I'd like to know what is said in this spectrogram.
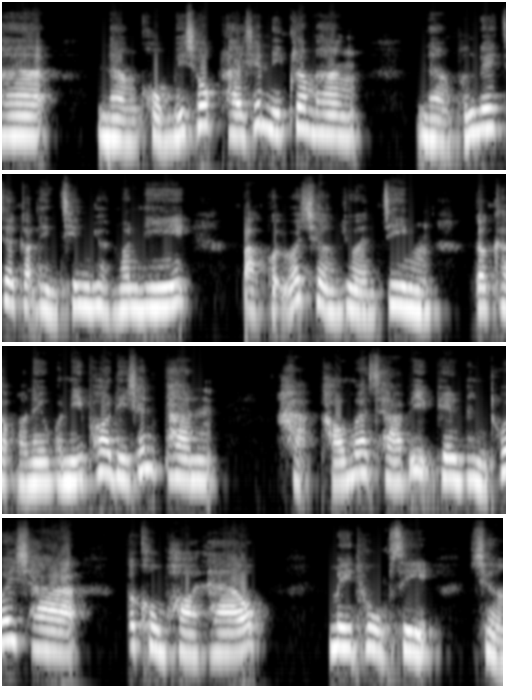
มานางคงไม่โชคร้ายเช่นนี้กระมัง นางเพิ่งได้เจอกับหลินชิงหยวนวันนี้ ปรากฏว่าเฉิงหยวนจริง ก็กลับมาในวันนี้พอดีเช่นกัน หากเขามาช้าไปอีกเพียงหนึ่งถ้วยชา ก็คงพอแล้ว ไม่ถูกสิ เฉิง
